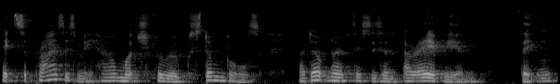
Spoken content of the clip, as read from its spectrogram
It surprises me how much Farouk stumbles. I don't know if this is an Arabian thing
